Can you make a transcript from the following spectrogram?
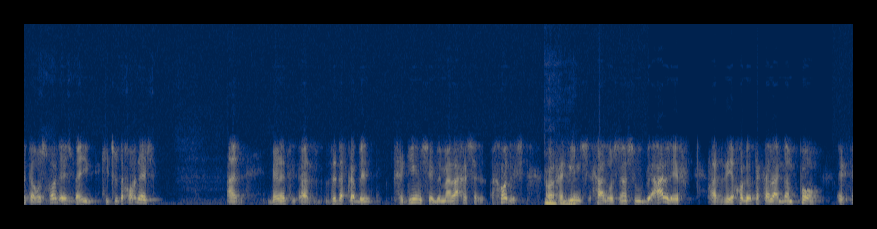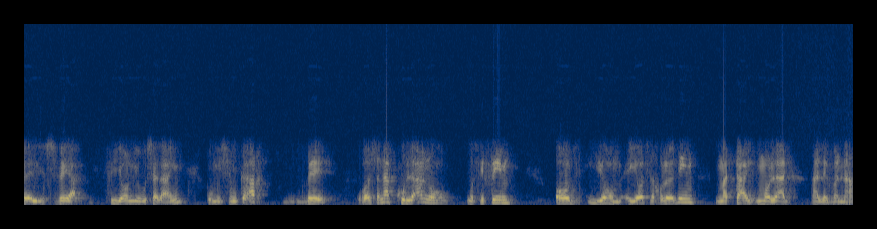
את הראש חודש, קיצו את החודש, אז בארץ, אז זה דווקא בחגים שבמהלך החודש, אבל אוקיי. חגים, חג ראש השנה שהוא באלף, אז זה יכול להיות תקלה גם פה אצל יושבי ציון ירושלים, ומשום כך בראש השנה כולנו מוסיפים עוד יום, היות שאנחנו לא יודעים מתי מולד הלבנה.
